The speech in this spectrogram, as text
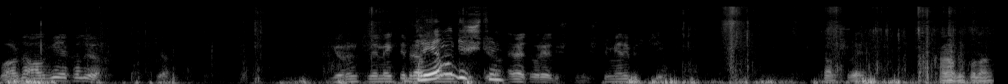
Bu arada algı yakalıyor. Görüntülemekte biraz Buraya mı düştün? çekiyor. Evet oraya düştüm. Düştüğüm yere bir tutayım. Tam şuraya. Karanlık olan.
